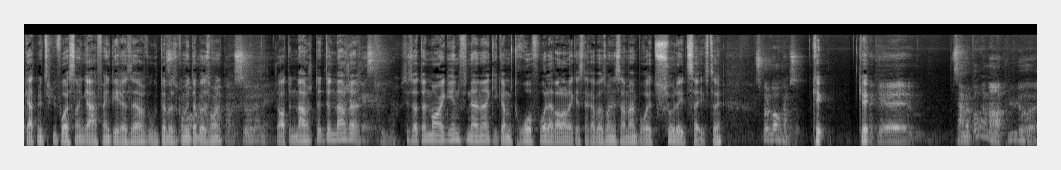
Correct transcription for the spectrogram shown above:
4, multiplie x 5 à la fin tes réserves ou t'as besoin, combien t'as besoin. Comme ça, là, mais Genre, t'as une marge, t'as une marge, c'est ça, t'as une margin finalement qui est comme trois fois la valeur de laquelle t'aurais besoin nécessairement pour être sûr d'être safe, tu sais. Tu peux le voir comme ça. Ok. Ok. Fait que euh, ça m'a pas vraiment plu. là. Euh,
